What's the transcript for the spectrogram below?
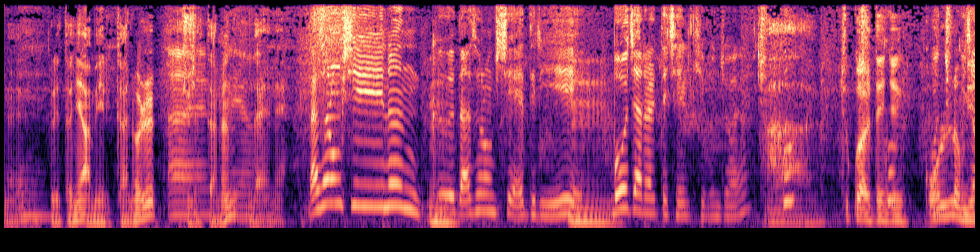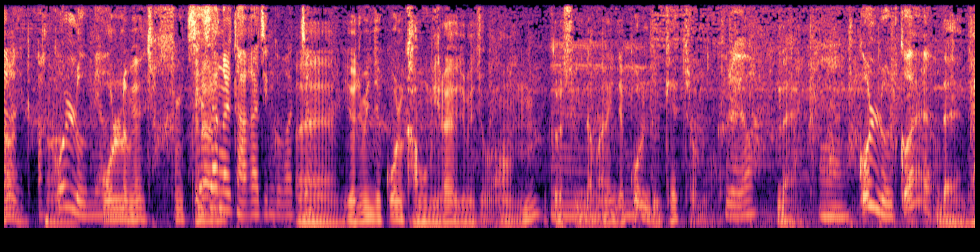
네, 그랬더니 아메리카노를 아, 주셨다는, 그래요. 네네. 나선홍 씨는 그 나선홍 씨 애들이 음. 뭐 잘할 때 제일 기분 좋아요? 축구? 아, 축구할 때 축구? 이제 어, 골 넣으면, 축구잖아요. 아, 골 넣으면. 골 넣으면 참 그날 세상을 다 가진 것 같죠? 네, 요즘 이제 골 가뭄이라 요즘에 좀 음, 그렇습니다만 이제 골 넣겠죠. 뭐. 그래요? 네, 어, 골 넣을 거예요. 네, 네.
